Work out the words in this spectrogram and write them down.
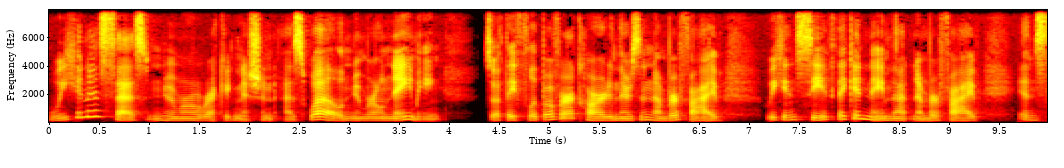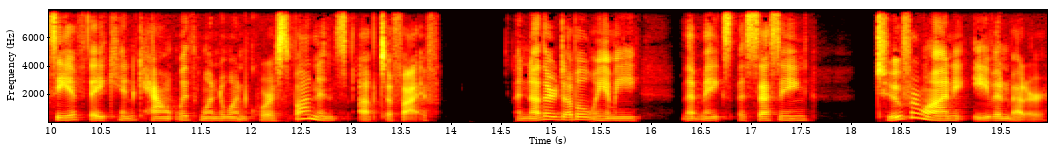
we can assess numeral recognition as well, numeral naming. So if they flip over a card and there's a number five, we can see if they can name that number five and see if they can count with one to one correspondence up to five. Another double whammy that makes assessing two for one, even better.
